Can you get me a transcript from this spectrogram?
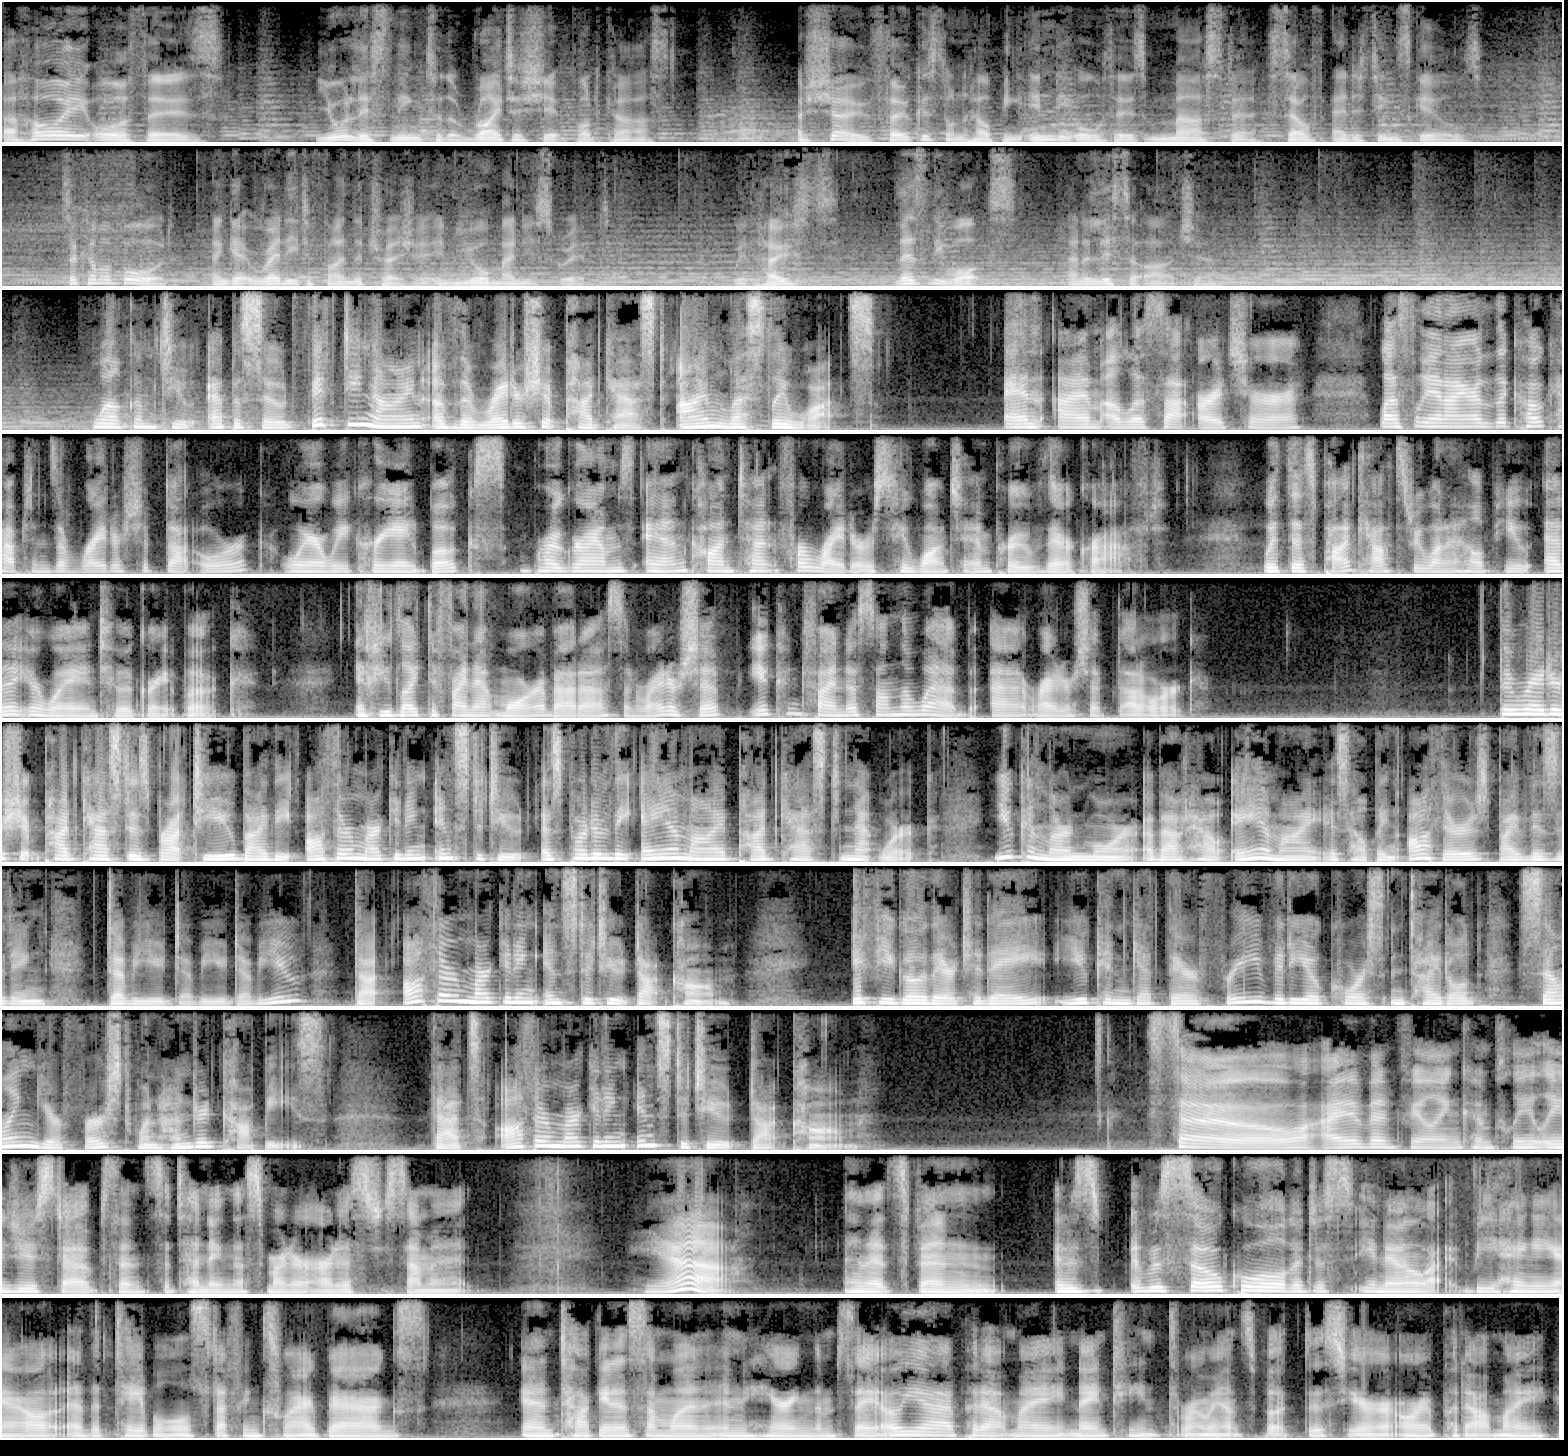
Ahoy, authors! You're listening to the Writership Podcast, a show focused on helping indie authors master self editing skills. So come aboard and get ready to find the treasure in your manuscript with hosts Leslie Watts and Alyssa Archer. Welcome to episode 59 of the Writership Podcast. I'm Leslie Watts. And I'm Alyssa Archer. Leslie and I are the co captains of writership.org, where we create books, programs, and content for writers who want to improve their craft. With this podcast, we want to help you edit your way into a great book. If you'd like to find out more about us and writership, you can find us on the web at writership.org. The Writership Podcast is brought to you by the Author Marketing Institute as part of the AMI Podcast Network. You can learn more about how AMI is helping authors by visiting www.authormarketinginstitute.com. If you go there today, you can get their free video course entitled Selling Your First 100 Copies. That's authormarketinginstitute.com. So, I have been feeling completely juiced up since attending the Smarter Artist Summit. Yeah. And it's been it was it was so cool to just you know be hanging out at the table stuffing swag bags and talking to someone and hearing them say oh yeah i put out my 19th romance book this year or i put out my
